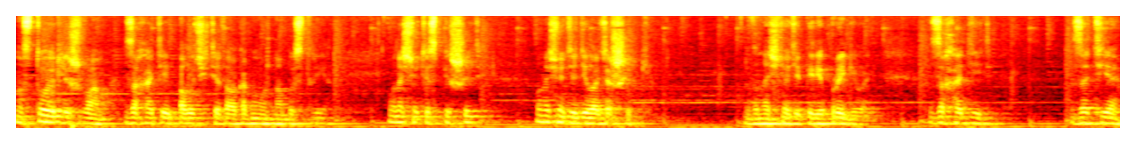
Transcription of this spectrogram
Но стоит лишь вам захотеть получить этого как можно быстрее. Вы начнете спешить, вы начнете делать ошибки. Вы начнете перепрыгивать, заходить за те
